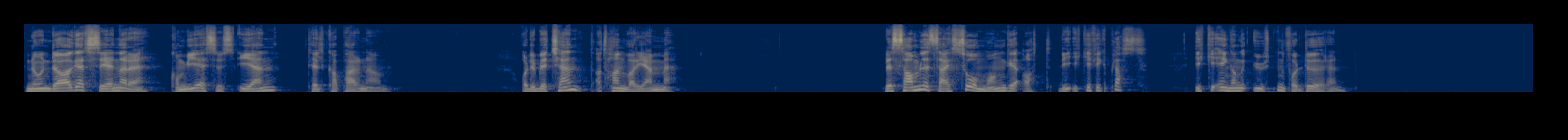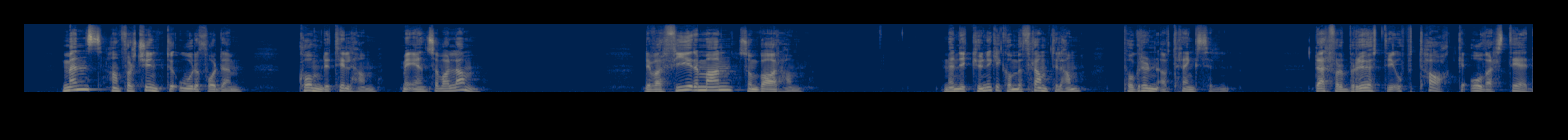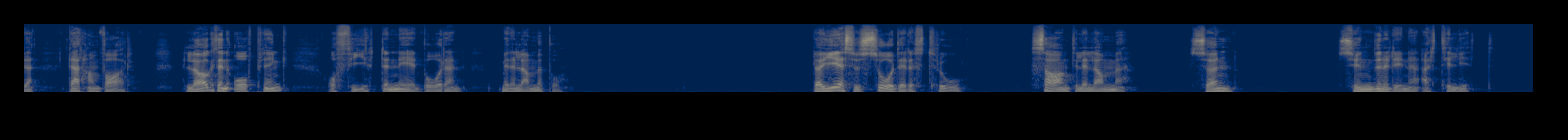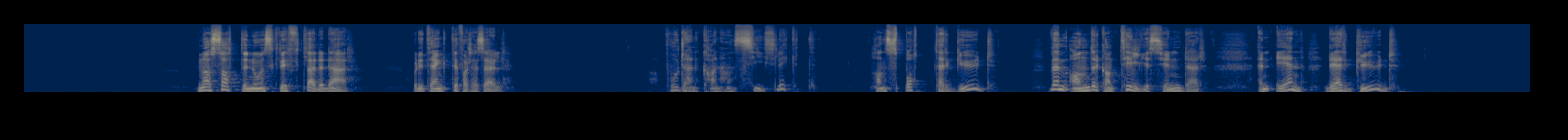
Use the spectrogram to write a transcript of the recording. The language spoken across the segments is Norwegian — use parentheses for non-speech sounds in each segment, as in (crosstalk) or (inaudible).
Noen dager senere kom Jesus igjen til Kapernaum, og det ble kjent at han var hjemme. Det samlet seg så mange at de ikke fikk plass, ikke engang utenfor døren. Mens han forkynte ordet for dem, kom de til ham med en som var lam. Det var fire mann som bar ham, men de kunne ikke komme fram til ham på grunn av trengselen. Derfor brøt de opp taket over stedet der han var, laget en åpning og firte ned båren med den lamme på. Da Jesus så deres tro, sa han til den lamme, Sønn, syndene dine er tilgitt. Nå satt det noen skriftlærde der, og de tenkte for seg selv, Hvordan kan han si slikt? Han spotter Gud. Hvem andre kan tilgi synder enn én, det er Gud.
